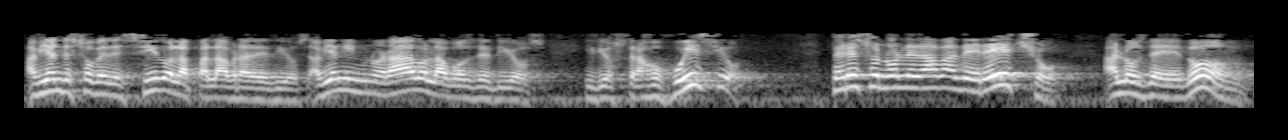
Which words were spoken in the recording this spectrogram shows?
Habían desobedecido la palabra de Dios, habían ignorado la voz de Dios y Dios trajo juicio. Pero eso no le daba derecho a los de Edom,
